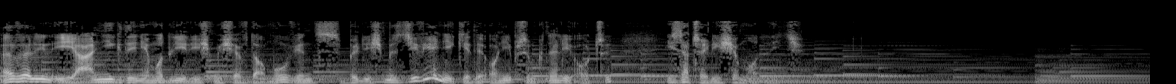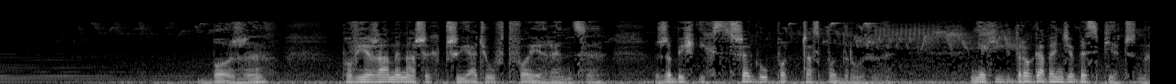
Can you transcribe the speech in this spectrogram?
Ewelin i ja nigdy nie modliliśmy się w domu, więc byliśmy zdziwieni, kiedy oni przymknęli oczy i zaczęli się modlić. Boże, powierzamy naszych przyjaciół w Twoje ręce, żebyś ich strzegł podczas podróży. Niech ich droga będzie bezpieczna.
